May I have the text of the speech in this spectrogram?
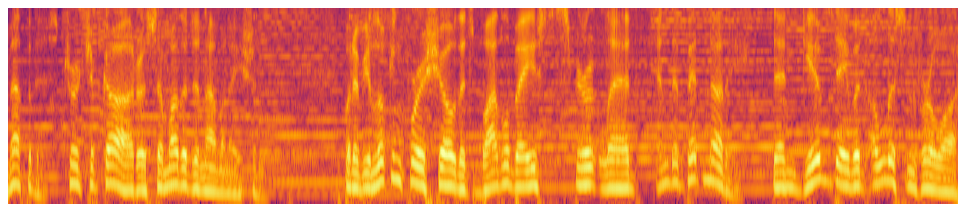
Methodist, Church of God, or some other denomination. But if you're looking for a show that's Bible based, spirit led, and a bit nutty, then give David a listen for a while.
